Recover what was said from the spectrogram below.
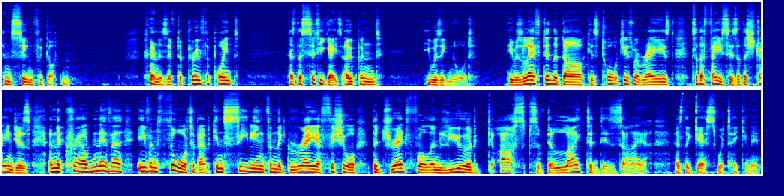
and soon forgotten. And as if to prove the point, as the city gates opened, he was ignored. He was left in the dark, his torches were raised to the faces of the strangers, and the crowd never even thought about concealing from the grey official the dreadful and lurid gasps of delight and desire as the guests were taken in.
